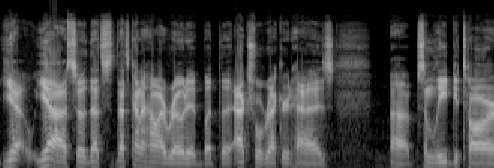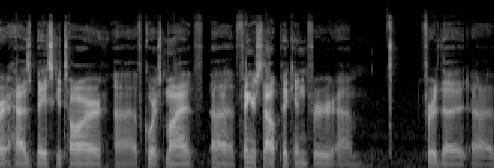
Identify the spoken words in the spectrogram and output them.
Yeah, yeah. So that's that's kind of how I wrote it. But the actual record has uh, some lead guitar, has bass guitar, uh, of course, my uh, fingerstyle picking for um, for the uh,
